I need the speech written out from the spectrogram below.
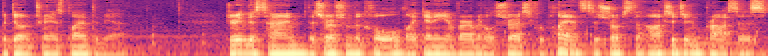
but don't transplant them yet. During this time, the stress from the cold, like any environmental stress for plants, disrupts the oxygen process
